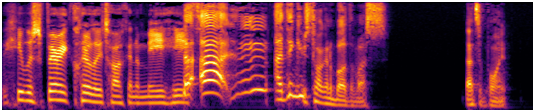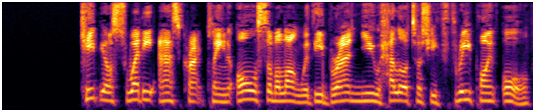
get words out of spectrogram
he was very clearly talking to me. He Uh, uh, I think he was talking to both of us. That's a point. Keep your sweaty ass crack clean all summer long with the brand new Hello Tushy 3.0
